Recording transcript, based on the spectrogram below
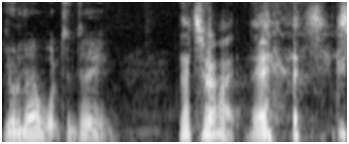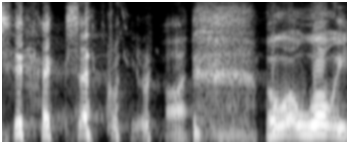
you'll know what to do. That's right. That's exactly right. But what, what we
